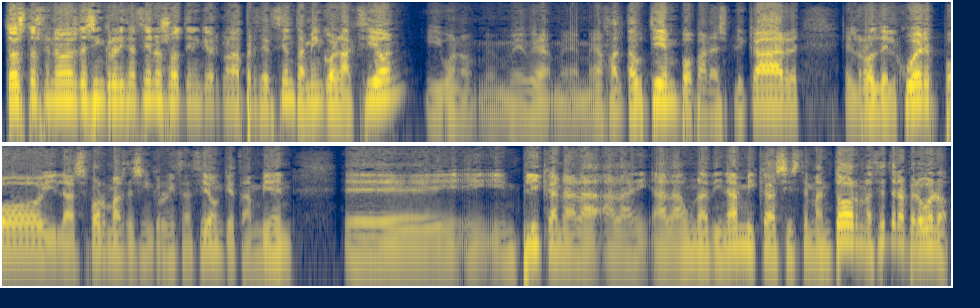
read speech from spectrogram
todos estos fenómenos de sincronización no solo tienen que ver con la percepción, también con la acción. Y bueno, me, ha faltado tiempo para explicar el rol del cuerpo y las formas de sincronización que también eh, implican a, la, a la- a la- una dinámica sistema-entorno, etcétera. Pero bueno,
